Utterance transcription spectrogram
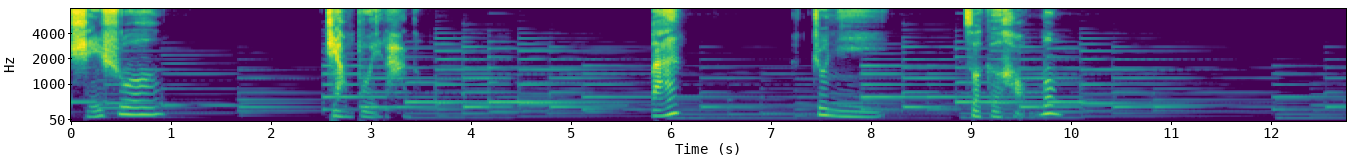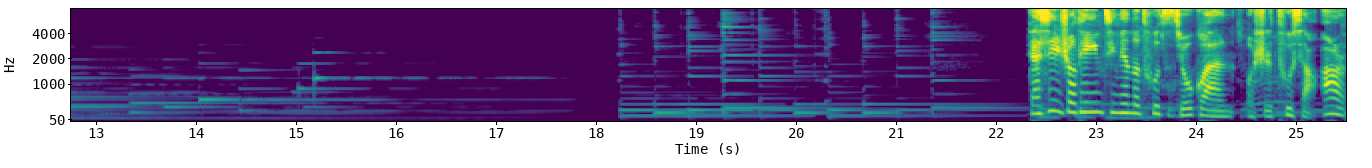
谁说这样不伟大呢？晚安，祝你做个好梦。感谢收听今天的兔子酒馆，我是兔小二。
